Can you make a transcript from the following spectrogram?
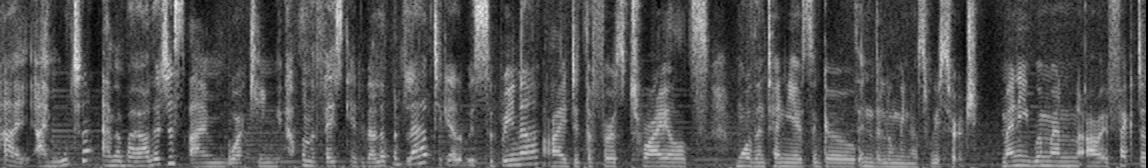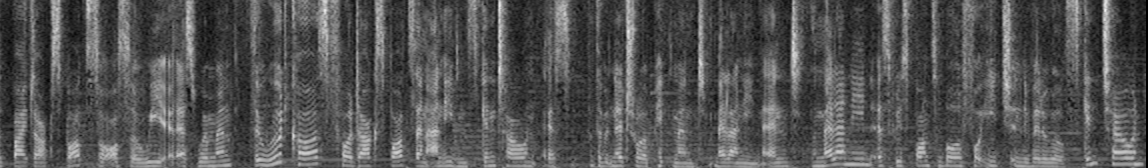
Hi, I'm Ute. I'm a biologist. I'm working on the Face Care Development Lab together with Sabrina. I did the first trials more than 10 years ago in the Luminous research. Many women are affected by dark spots, so also we as women. The root cause for dark spots and uneven skin tone is the natural pigment melanin. And the melanin is responsible for each individual skin tone.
